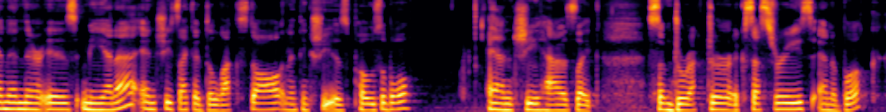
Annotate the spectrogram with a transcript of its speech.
And then there is Mienna, and she's like a deluxe doll, and I think she is posable. And she has like some director accessories and a book.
